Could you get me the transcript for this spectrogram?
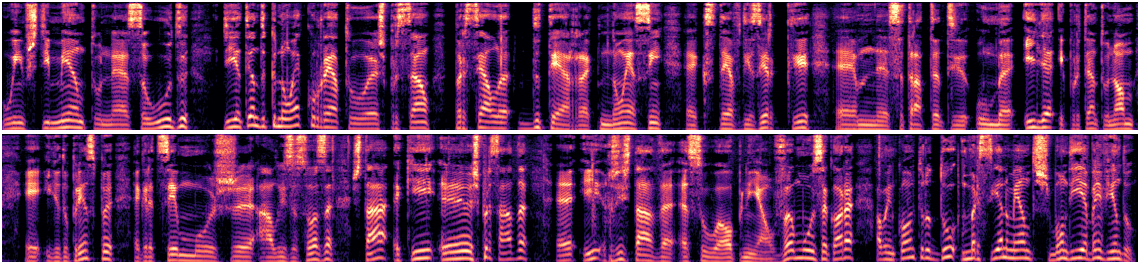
o investimento na saúde e entende que não é correto a expressão parcela de terra, que não é assim eh, que se deve dizer que eh, se trata de uma ilha e, portanto, o nome é Ilha do Príncipe. Agradecemos eh, à Luísa Souza. Está aqui expressada e registada a sua opinião. Vamos agora ao encontro do Marciano Mendes. Bom dia, bem-vindo.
